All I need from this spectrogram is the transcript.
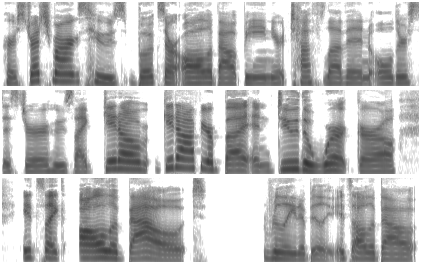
her stretch marks whose books are all about being your tough loving older sister who's like get over get off your butt and do the work girl it's like all about relatability it's all about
